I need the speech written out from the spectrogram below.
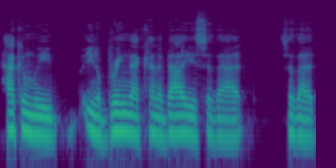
how can we you know bring that kind of value so that so that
